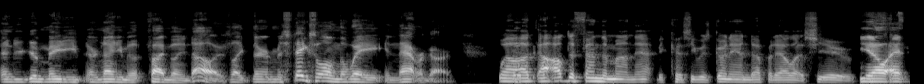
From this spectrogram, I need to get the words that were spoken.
and you give him 80 or 95 million dollars. Like there are mistakes along the way in that regard. Well, but, I'll defend him on that because he was going to end up at LSU. You know, and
